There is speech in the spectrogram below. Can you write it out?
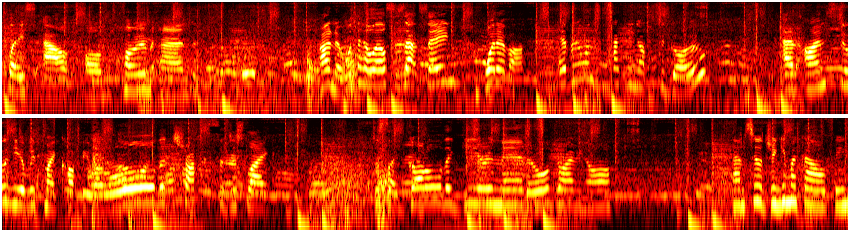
Place out of home and I don't know, what the hell else is that saying? Whatever. Everyone's packing up to go and I'm still here with my coffee while all the trucks are just like, just like got all the gear in there, they're all driving off. I'm still drinking my coffee.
